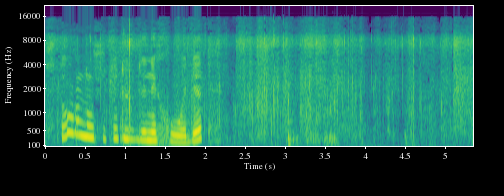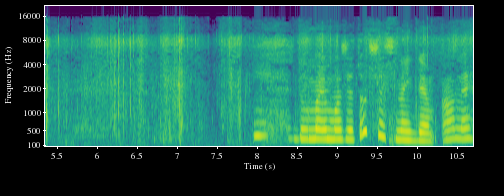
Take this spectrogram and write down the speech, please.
сторону, що тут люди не ходять. Думаю, може тут щось знайдемо, але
